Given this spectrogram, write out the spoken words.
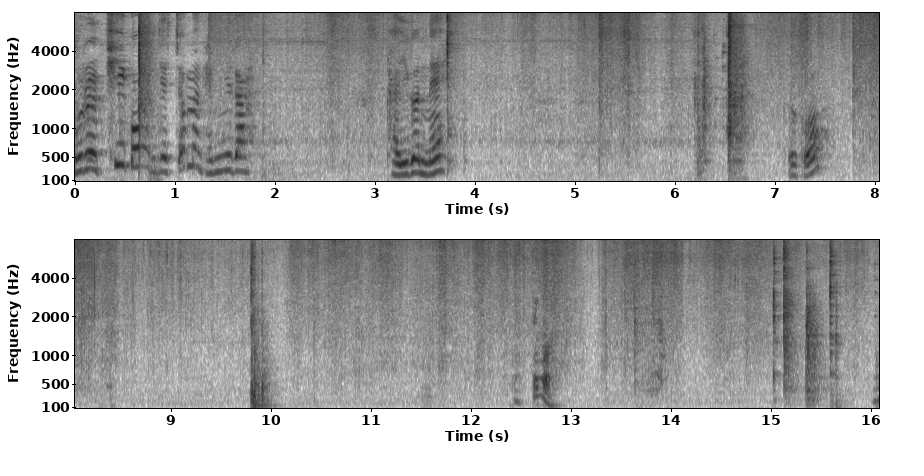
불을 켜고 이제 쪄면 됩니다. 다 익었네. 그리고 자, 뜨거. 네,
